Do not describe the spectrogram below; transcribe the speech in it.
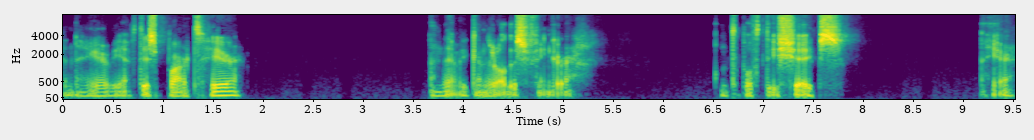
and here we have this part here. And then we can draw this finger on top of these shapes here.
